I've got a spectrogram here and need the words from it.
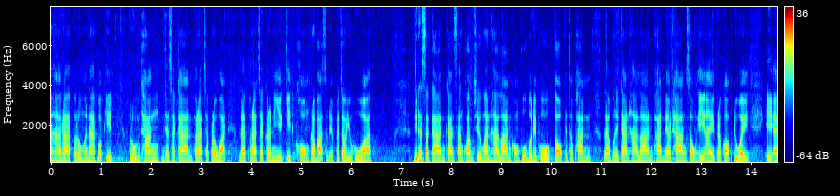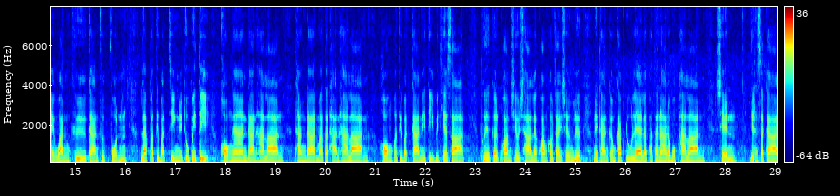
มหาราชบรมนาถบพิตร รวมทั้งนิทรรศการพระราชประวัติ และพระราชกรณียกิจของพระบาทสมเด็จพระเจ้าอยู่หัวนิทรรศการการสร้างความเชื่อมั่นฮาลานของผู้บริโภคต่อผลิตภัณฑ์ และบริการฮาลานผ่านแนวทาง 2 AI ประกอบด้วย AI 1 คือการฝึกฝน และปฏิบัติจริงในทุกมิติของงานด้านฮาลาน ทางด้านมาตรฐานฮาลาน ห้องปฏิบัติการนิติวิทยาศาสตร์ เพื่อเกิดความเชี่ยวชาญและความเข้าใจเชิงลึก ในการกำกับดูแลและพัฒนาระบบฮาลาน เช่น นิทรรศการ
